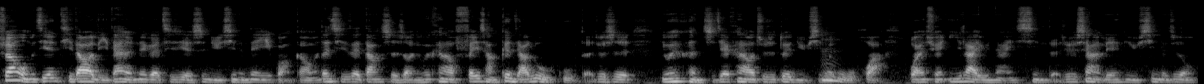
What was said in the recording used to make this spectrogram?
虽然我们今天提到李诞的那个其实也是女性的内衣广告嘛，但其实在当时的时候，你会看到非常更加露骨的，就是你会很直接看到就是对女性的物化，嗯、完全依赖于男性的，就是像连女性的这种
